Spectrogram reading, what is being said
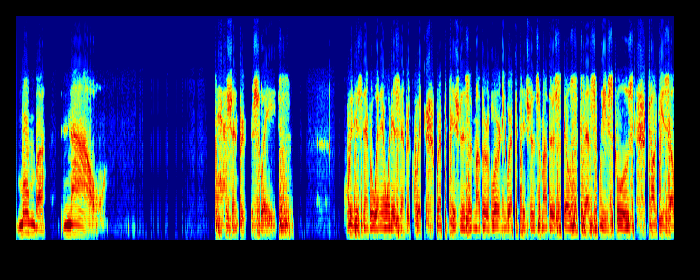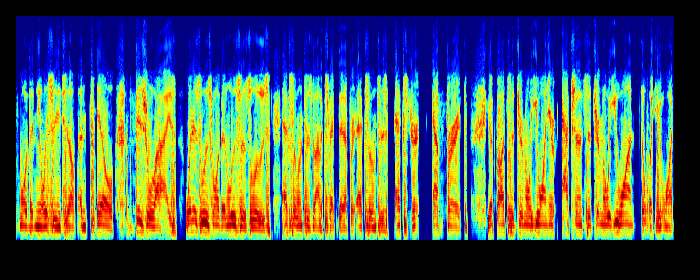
Mamba, now. Passion persuades. Quitters never win and winners never quit. Repetition is the mother of learning. Repetition is the mother of skill. Success leaves clues. Talk to yourself more than you listen to yourself until visualize. Winners lose more than losers lose. Excellence is not expected effort. Excellence is extra effort. Your thoughts determine what you want. Your actions determine what you want. What you want.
